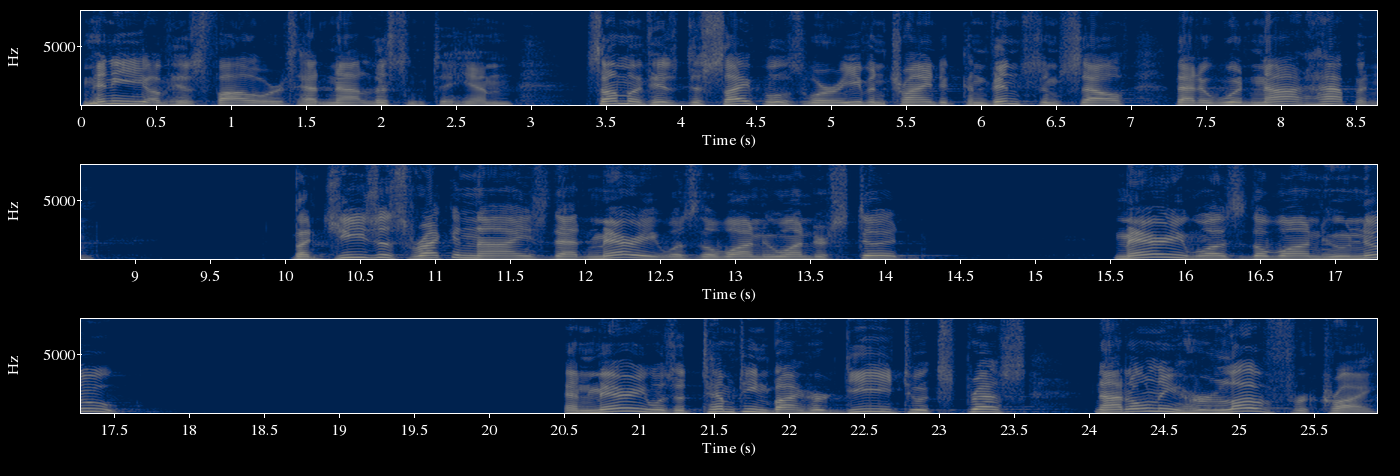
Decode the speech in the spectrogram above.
Many of his followers had not listened to him. Some of his disciples were even trying to convince himself that it would not happen. But Jesus recognized that Mary was the one who understood. Mary was the one who knew. And Mary was attempting by her deed to express not only her love for Christ,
